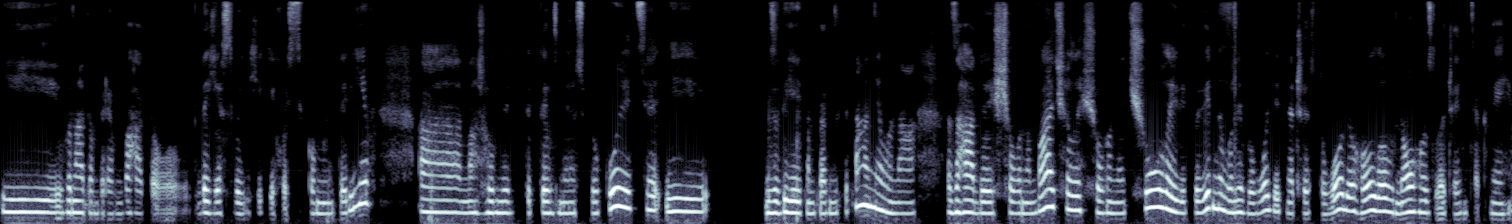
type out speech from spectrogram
і вона там прям багато дає своїх якихось коментарів. А наш головний детектив з нею спілкується, і задає їй там певні питання, вона згадує, що вона бачила, що вона чула, і відповідно вони виводять на чисту воду головного злочинця книги.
